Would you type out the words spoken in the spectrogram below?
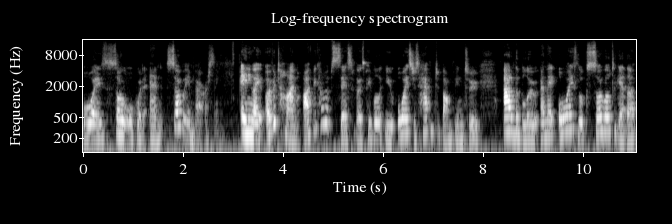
always so awkward and so embarrassing. Anyway, over time, I've become obsessed with those people that you always just happen to bump into out of the blue and they always look so well together,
